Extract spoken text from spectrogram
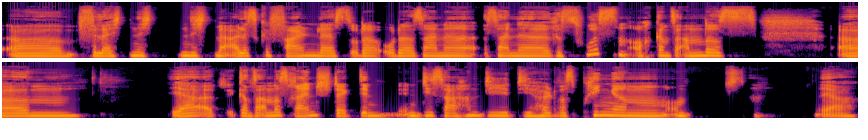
äh, vielleicht nicht nicht mehr alles gefallen lässt oder oder seine seine Ressourcen auch ganz anders ähm, ja ganz anders reinsteckt in in die Sachen, die die halt was bringen und ja.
